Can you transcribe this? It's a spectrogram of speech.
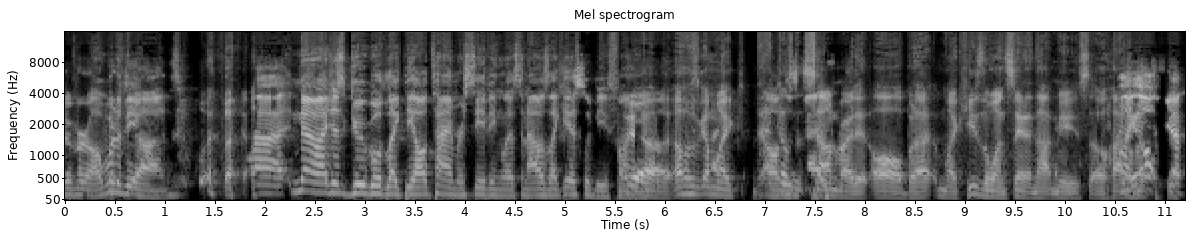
overall. What are the odds? what the hell? Uh, no, I just googled like the all-time receiving list, and I was like, this would be funny. Yeah, I was. I'm like, that All doesn't sound right at all. But I, I'm like, he's the one saying it, not me. So I I'm like, oh, yep.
